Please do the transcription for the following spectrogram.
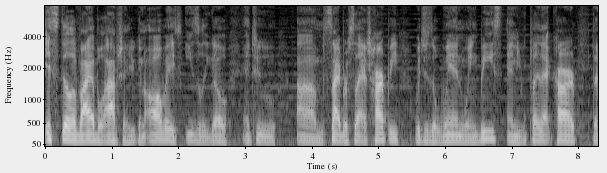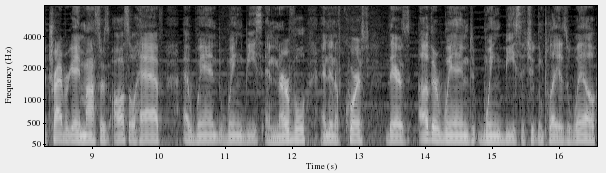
it's still a viable option. You can always easily go into um, Cyber Slash Harpie, which is a Wind Wing Beast, and you can play that card. The Tri Brigade monsters also have a Wind Wing Beast and Nerval, and then of course there's other Wind Wing Beasts that you can play as well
